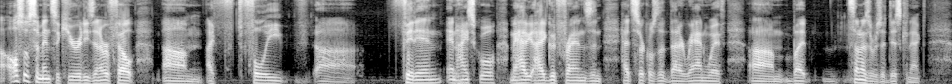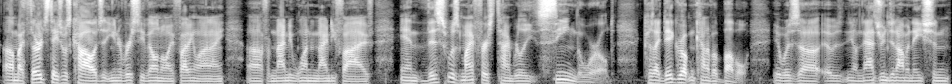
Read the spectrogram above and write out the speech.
Uh, also some insecurities. I never felt um, I f- fully. Uh, fit in in high school. I mean, I had, I had good friends and had circles that, that I ran with, um, but sometimes there was a disconnect. Uh, my third stage was college at the University of Illinois Fighting Illini uh, from 91 to 95. And this was my first time really seeing the world because I did grow up in kind of a bubble. It was, uh, it was you know, Nazarene denomination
